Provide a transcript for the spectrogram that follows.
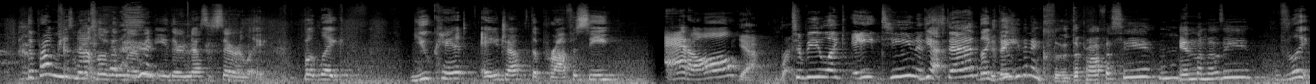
the problem is not Logan Lerman either necessarily, but like, you can't age up the prophecy at all. Yeah, right. to be like 18 Yeah, instead? like- Did they you- even include the prophecy mm-hmm. in the movie? Like,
